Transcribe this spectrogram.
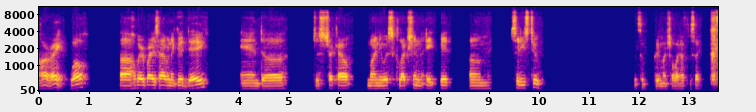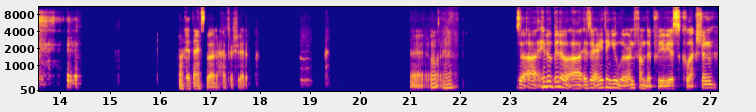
All right. Well, I uh, hope everybody's having a good day. And uh, just check out my newest collection, 8 bit um, cities too that's pretty much all I have to say. okay, thanks, bud. I appreciate it. Uh, well, so, uh, Hitobito, uh, is there anything you learned from the previous collection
